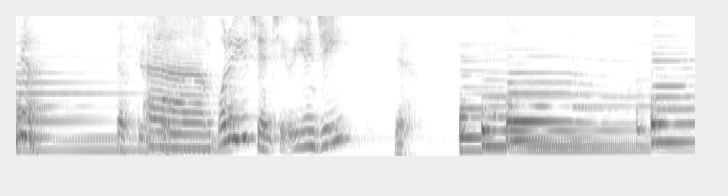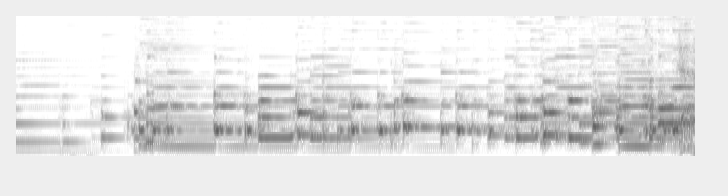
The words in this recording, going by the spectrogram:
Yeah. That's your Um, what are you tuned to? Are you in G? Yeah. Yeah.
